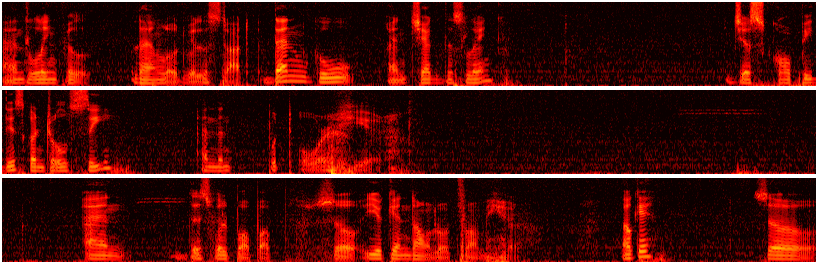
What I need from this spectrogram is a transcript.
and link will download will start. Then go and check this link. Just copy this control C and then put over here and this will pop up. So you can download from here. Okay? So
